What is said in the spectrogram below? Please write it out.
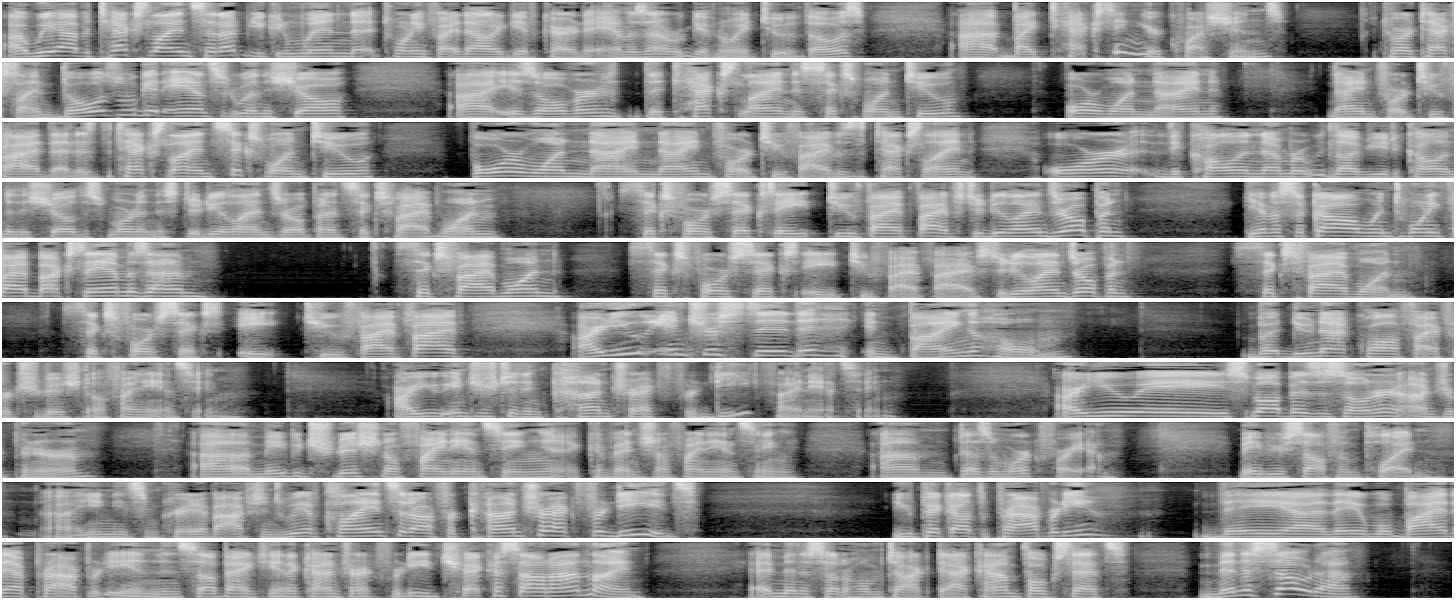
Uh, we have a text line set up. You can win a $25 gift card to Amazon. We're giving away two of those uh, by texting your questions to our text line. Those will get answered when the show uh, is over. The text line is 612 419 9425. That is the text line 612 419 9425 is the text line or the call in number. We'd love you to call into the show this morning. The studio lines are open at 651 646 8255. Studio lines are open. Give us a call. Win 25 bucks to Amazon. 651 646 8255. Studio lines are open. 651 646 8255. Are you interested in buying a home? but do not qualify for traditional financing? Are you interested in contract for deed financing? Are you a small business owner, entrepreneur? Uh, maybe traditional financing, conventional financing um, doesn't work for you. Maybe you're self employed. Uh, you need some creative options. We have clients that offer contract for deeds. You pick out the property, they uh, they will buy that property and then sell back to you in a contract for deed. Check us out online at minnesotahometalk.com. Folks, that's Minnesota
